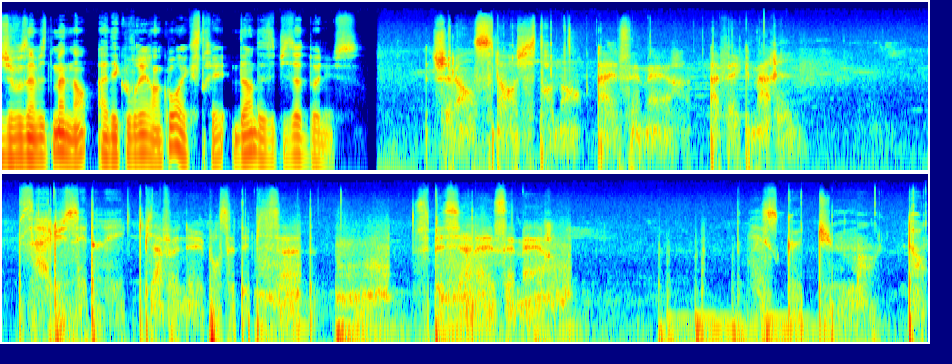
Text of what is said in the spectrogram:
Je vous invite maintenant à découvrir un court extrait d'un des épisodes bonus. Je lance l'enregistrement ASMR avec Marie. Salut Cédric. Bienvenue pour cet épisode spécial ASMR. Est-ce que tu m'entends?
